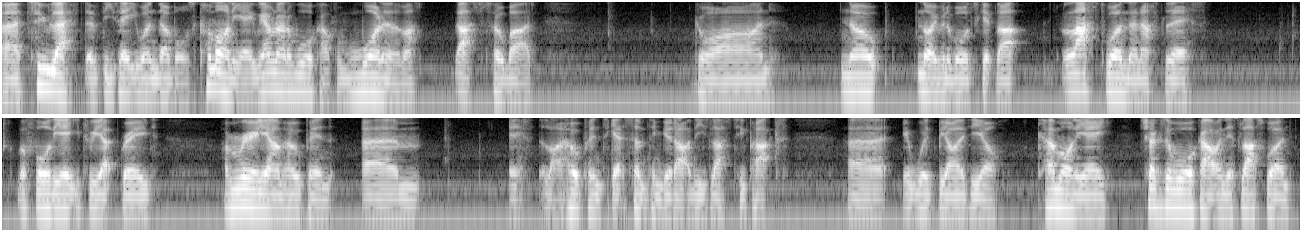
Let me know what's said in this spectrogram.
Uh, two left of these 81 doubles. Come on, EA. We haven't had a walkout from one of them. That's That's so bad. Go on. Nope. Not even a board. Skip that. Last one then after this. Before the 83 upgrade. I'm really am hoping um, if like hoping to get something good out of these last two packs. Uh, it would be ideal. Come on, EA. Chuck us a walkout in this last one.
